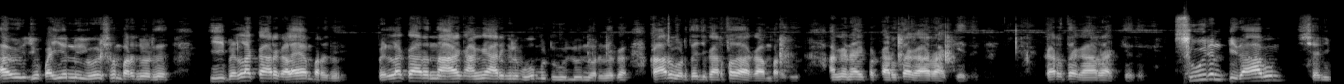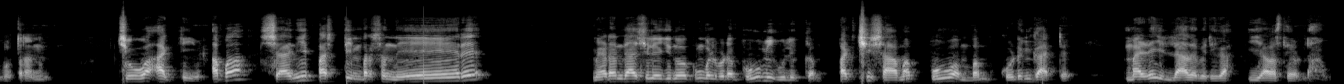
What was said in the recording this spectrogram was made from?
ആ ഒരു പയ്യന് യോഷം പറഞ്ഞു കൊടുത്ത് ഈ വെള്ളക്കാർ കളയാൻ പറഞ്ഞു. വെള്ളക്കാരെന്ന് ആ- അങ്ങേ ആരെങ്കിലും ബോംബിട്ട് കൊല്ലു എന്ന് പറഞ്ഞൊക്കെ കാറ് കൊടുത്തേച്ച് കറുത്തതാക്കാൻ പറഞ്ഞു. അങ്ങനെ ഇപ്പൊ കറുത്ത കാറാക്കിയത്. കറുത്ത കാറാക്കിയത്. സൂര്യൻ പിതാവും ശനിപുത്രനും. ചൊവ്വ അഗ്നിയും. അപ്പൊ ശനി ഫസ്റ്റ് ഇംപ്രഷൻ നേരെ മേടൻ രാശിയിലേക്ക് നോക്കുമ്പോൾ ഇവിടെ ഭൂമി കുലുക്കം പക്ഷിക്ഷാമം പൂവമ്പം കൊടുങ്കാറ്റ് മഴയില്ലാതെ വരിക ഈ അവസ്ഥയുണ്ടാകും.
